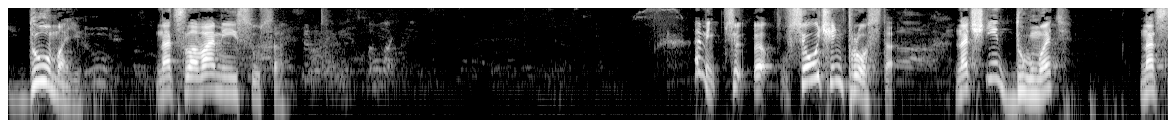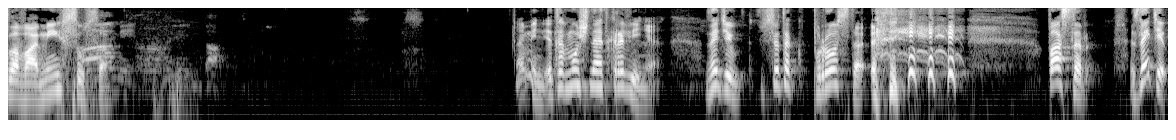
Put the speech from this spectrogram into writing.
Думай над словами Иисуса. Аминь. Все, э, все очень просто. Начни думать над словами Иисуса. Аминь. Это мощное откровение. Знаете, все так просто. Пастор, знаете,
